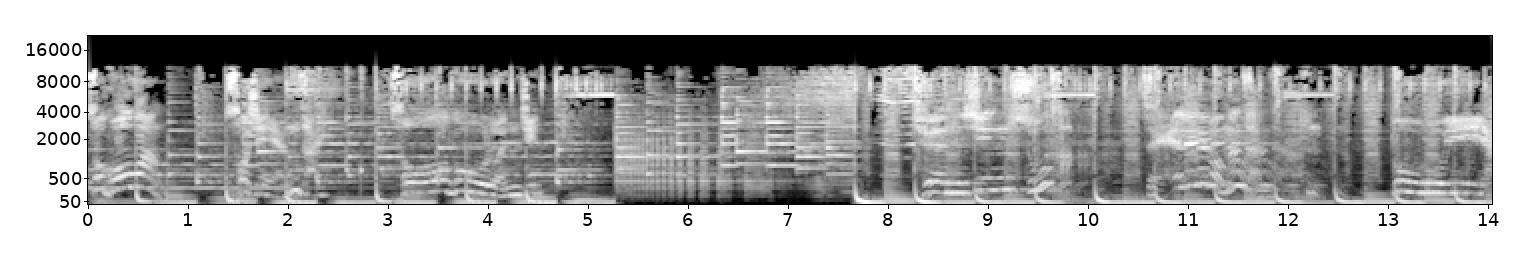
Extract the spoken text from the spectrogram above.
说过往，说现在，说古论今。全新舒茶，这里的龙门阵，不一样。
